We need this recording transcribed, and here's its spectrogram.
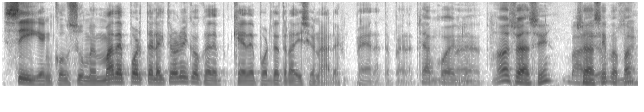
siguen, consumen más deporte electrónico que, de- que deportes tradicionales. Espérate, espérate. ¿De ¿cómo? acuerdo? Espérate. No, eso es así. Eso es así, papá. sí.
